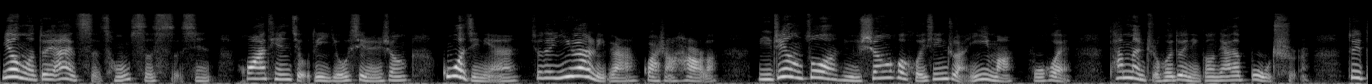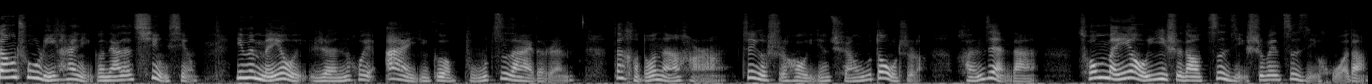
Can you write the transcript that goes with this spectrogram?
要么对爱此从此死心，花天酒地，游戏人生。过几年就在医院里边挂上号了。你这样做，女生会回心转意吗？不会，他们只会对你更加的不耻，对当初离开你更加的庆幸。因为没有人会爱一个不自爱的人。但很多男孩啊，这个时候已经全无斗志了。很简单。从没有意识到自己是为自己活的，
